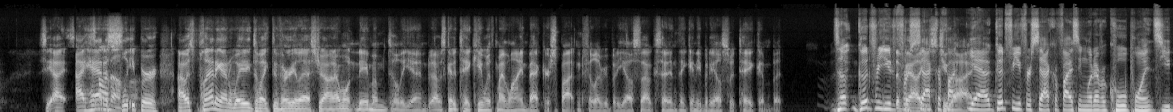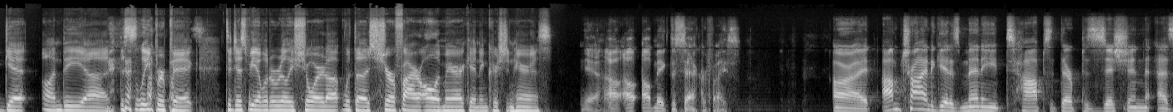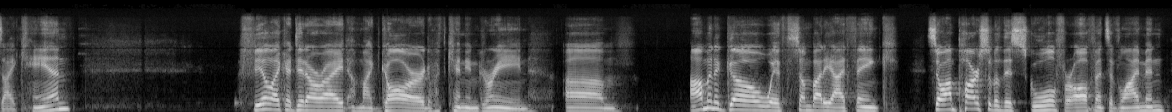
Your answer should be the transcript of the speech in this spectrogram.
See, I, I had a sleeper. I was planning on waiting till like the very last round. I won't name him until the end. I was going to take him with my linebacker spot and fill everybody else out because I didn't think anybody else would take him. But so good for you for sacrificing. Yeah, good for you for sacrificing whatever cool points you'd get on the uh, the sleeper pick to just be able to really shore it up with a surefire All American and Christian Harris. Yeah, I'll, I'll, I'll make the sacrifice. All right. I'm trying to get as many tops at their position as I can. Feel like I did all right on my guard with Kenyon Green. Um, I'm going to go with somebody I think. So I'm partial to this school for offensive linemen.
